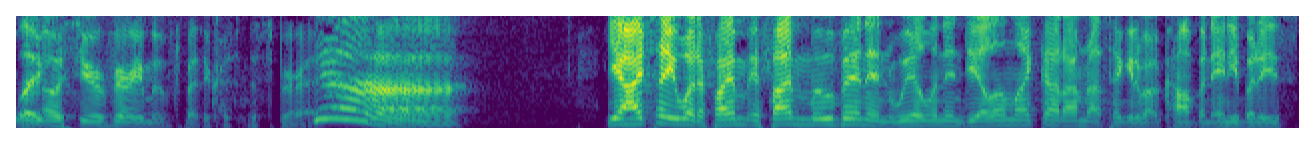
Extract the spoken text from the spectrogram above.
like, oh, so you're very moved by the Christmas spirit. yeah, Yeah, I tell you what, if I'm if I'm moving and wheeling and dealing like that, I'm not thinking about comping anybody's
